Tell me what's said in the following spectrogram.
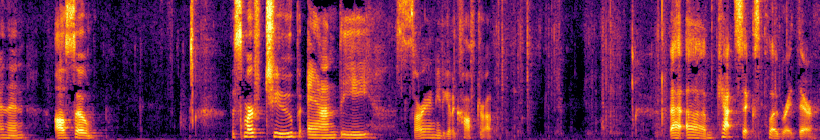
And then also the Smurf tube and the, sorry, I need to get a cough drop. That um, Cat 6 plug right there.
